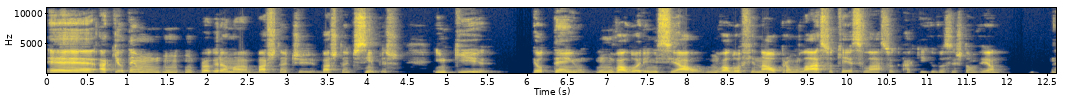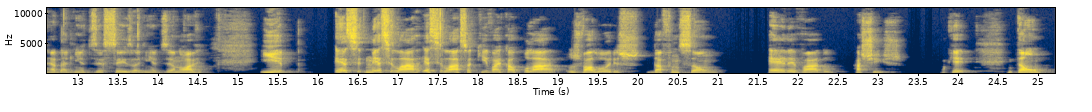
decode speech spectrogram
é, aqui eu tenho um, um, um, programa bastante, bastante simples, em que eu tenho um valor inicial, um valor final para um laço, que é esse laço aqui que vocês estão vendo, né, da linha 16 à linha 19, e esse, nesse la, esse laço aqui vai calcular os valores da função e elevado a x. ok? Então,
